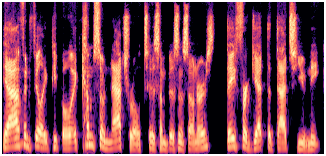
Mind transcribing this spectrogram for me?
Yeah, I often feel like people, it comes so natural to some business owners, they forget that that's unique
